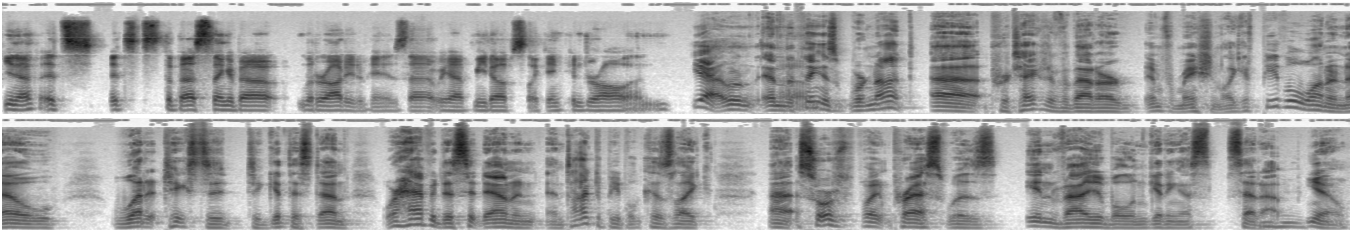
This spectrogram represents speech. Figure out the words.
you know, it's it's the best thing about literati to me is that we have meetups like Ink and Draw, and Yeah, and and the thing is, we're not uh, protective about our information. Like, if people want to know what it takes to to get this done, we're happy to sit down and, and talk to people because, like, uh, Source Point Press was invaluable in getting us set up. You know,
